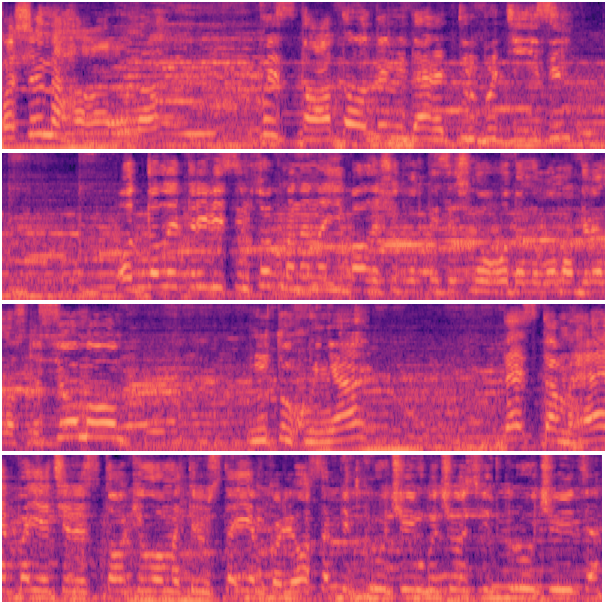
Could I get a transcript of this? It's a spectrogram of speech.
Машина гарна, пиздата, 1,9 турбодізель. Отдали 3800, мене наїбали, що 2000 года, але вона 97-го. Ну то хуйня. Десь там гепає через 100 кілометрів, стаємо, кольоса підкручуємо, бо чогось відкручується.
